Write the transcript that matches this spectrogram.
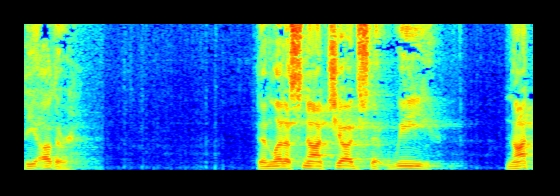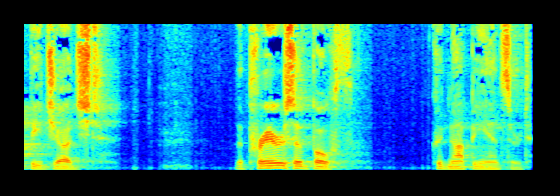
the other then let us not judge that we not be judged. The prayers of both could not be answered.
